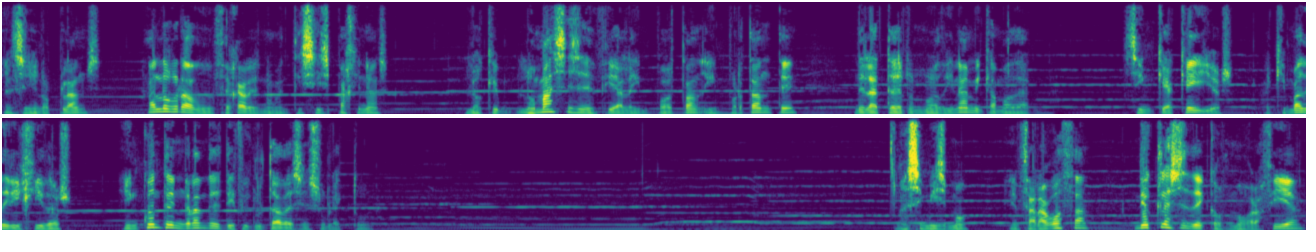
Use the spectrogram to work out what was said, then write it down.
El señor Planck ha logrado encerrar en 96 páginas lo, que, lo más esencial e importante de la termodinámica moderna, sin que aquellos a quien va dirigidos encuentren grandes dificultades en su lectura. Asimismo, en Zaragoza dio clases de cosmografía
